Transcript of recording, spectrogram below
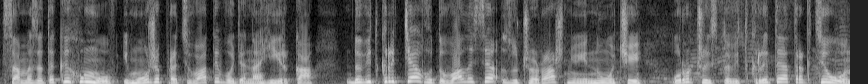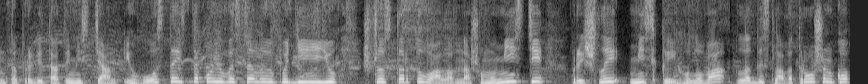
Саме за таких умов і може працювати водяна гірка. До відкриття готувалися з учорашньої ночі. Урочисто відкрити атракціон та привітати містян і гостей з такою веселою подією, що стартувала в нашому місті, прийшли міський голова Владислава Трошенко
